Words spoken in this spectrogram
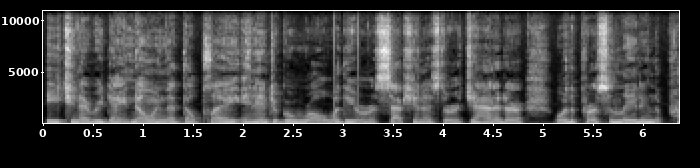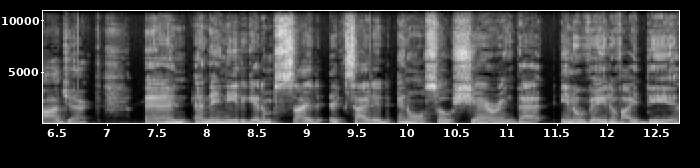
each and every day, knowing that they'll play an integral role, whether you're a receptionist or a janitor or the person leading the project and and they need to get them excited, and also sharing that innovative idea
